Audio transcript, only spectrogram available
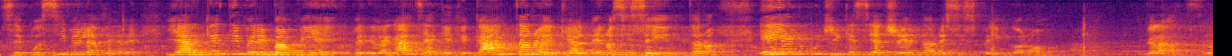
se è possibile, avere gli archetti per i bambini, per i ragazzi anche che cantano e che almeno si sentano e le luci che si accendono e si spengono. Grazie.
